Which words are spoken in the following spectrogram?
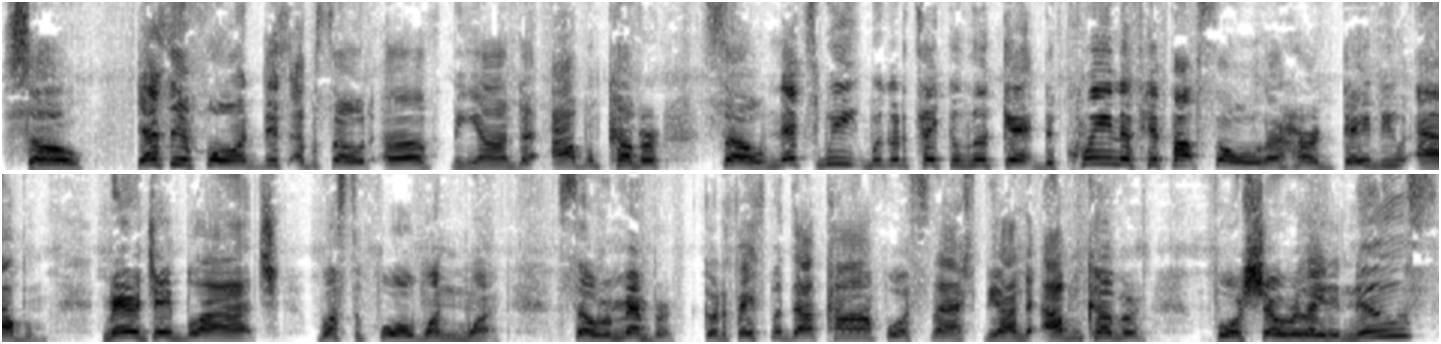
So that's it for this episode of Beyond the Album Cover. So next week we're gonna take a look at the Queen of Hip Hop Soul and her debut album, Mary J. Blige. What's the 411? So remember, go to facebook.com forward slash Beyond the Album Cover for show related news.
